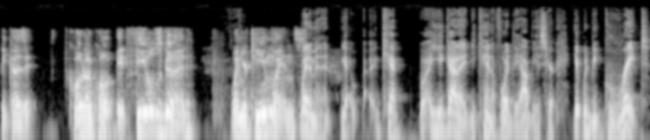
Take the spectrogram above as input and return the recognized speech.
because it quote unquote it feels good when your team wins. Wait a minute. Can't well, you gotta, you can't avoid the obvious here. It would be great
